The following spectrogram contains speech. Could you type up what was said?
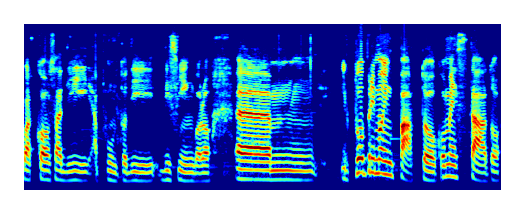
qualcosa di appunto di, di singolo. Ehm, il tuo primo impatto come è stato?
